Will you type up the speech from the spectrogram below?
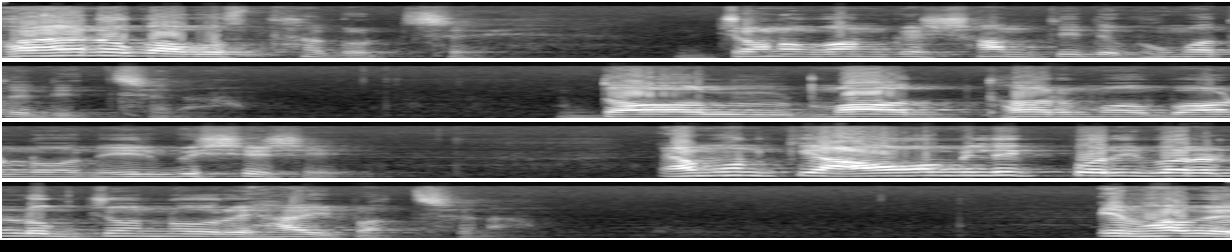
ভয়ানক অবস্থা করছে জনগণকে শান্তিতে ঘুমাতে দিচ্ছে না। দল, মত, ধর্ম, বর্ণ নির্বিশেষে। এমনকি আওয়ামী লীগ পরিবারের লোকজনও রেহাই পাচ্ছে না। এভাবে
